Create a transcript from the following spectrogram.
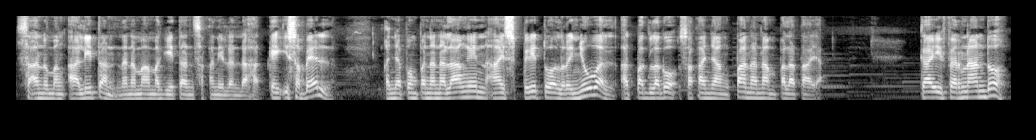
sa anumang alitan na namamagitan sa kanilang lahat. Kay Isabel, kanya pong pananalangin ay spiritual renewal at paglago sa kanyang pananampalataya. Kay Fernando,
